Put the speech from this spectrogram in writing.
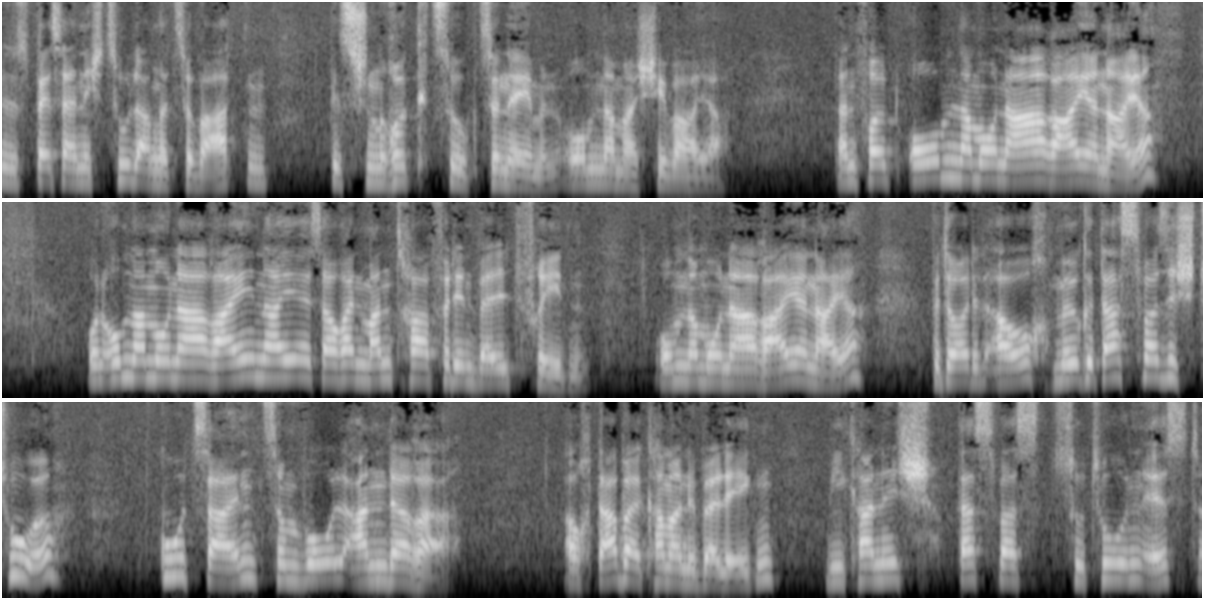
ist besser, nicht zu lange zu warten, ein bisschen Rückzug zu nehmen. Om Namah Shivaya. Dann folgt Om Namo Narayanaya. Und Om Namo Narayanaya ist auch ein Mantra für den Weltfrieden. Om Namo Narayanaya bedeutet auch, möge das, was ich tue, gut sein zum Wohl anderer. Auch dabei kann man überlegen, wie kann ich das, was zu tun ist,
